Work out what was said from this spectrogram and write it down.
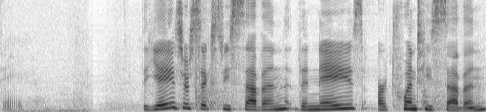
机。The yeas are 67, the nays are 27.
